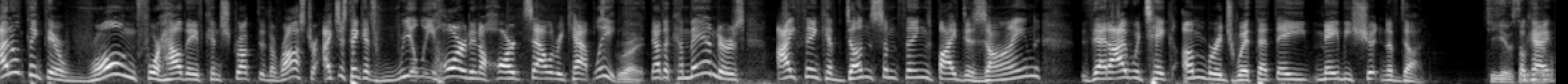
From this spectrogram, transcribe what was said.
I don't think they're wrong for how they've constructed the roster. I just think it's really hard in a hard salary cap league. Right. Now, the Commanders, I think, have done some things by design that I would take umbrage with that they maybe shouldn't have done. Can you give us Okay.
